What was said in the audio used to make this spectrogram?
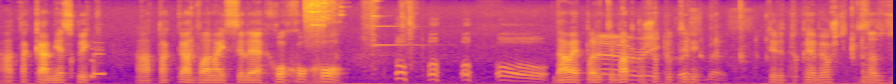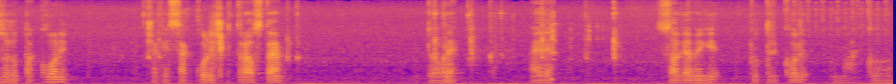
А така, не сквик. А така, 12 лея. Хо-хо-хо. Давай парите, батко, защото отиди. Отиди тук е още за, за пакони. Чакай сега, колички трябва да оставим. Добре. Айде. Слагаме ги по три коли. Майко.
